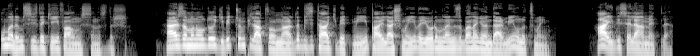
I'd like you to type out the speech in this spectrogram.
Umarım siz de keyif almışsınızdır. Her zaman olduğu gibi tüm platformlarda bizi takip etmeyi, paylaşmayı ve yorumlarınızı bana göndermeyi unutmayın. Haydi selametle.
